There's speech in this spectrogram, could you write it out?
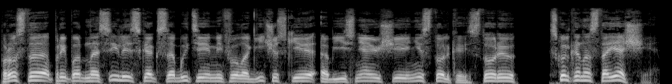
просто преподносились как события мифологические, объясняющие не столько историю, сколько настоящее,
